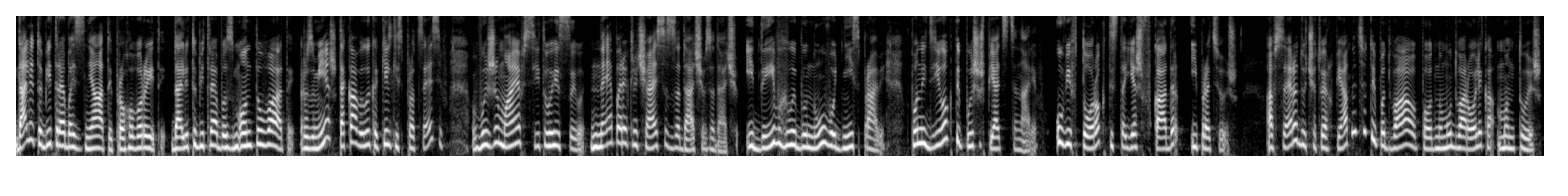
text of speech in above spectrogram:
Далі тобі треба зняти, проговорити. Далі тобі треба змонтувати. Розумієш? Така велика кількість процесів вижимає всі твої сили. Не переключайся з задачі в задачу. Іди в глибину в одній справі. В понеділок ти пишеш 5 сценаріїв. У вівторок ти стаєш в кадр і працюєш. А в середу, четвер, п'ятницю ти по два, по одному, два роліка монтуєш.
